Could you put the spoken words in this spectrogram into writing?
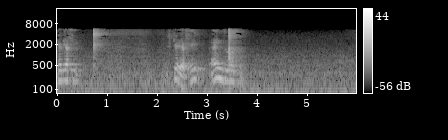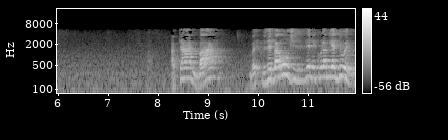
כן יחיד. יש כן יחיד, אין זולתו. אתה בא, וזה ברור שזה זה, וכולם ידעו את זה.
